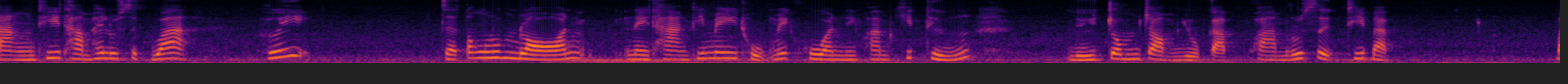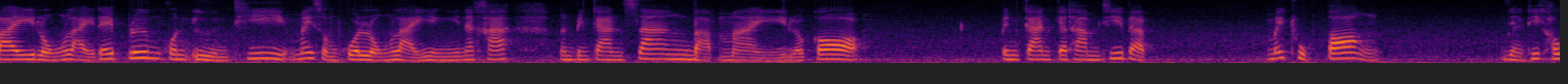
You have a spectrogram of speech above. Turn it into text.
ลังที่ทำให้รู้สึกว่า เฮ้ย จะต้องรุ่มร้อนในทางที่ไม่ถูกไม่ควรในความคิดถึง หรือจมจ่อมอยู่กับความรู้สึกที่แบบไปหลงไหลได้ปลื้มคนอื่นที่ไม่สมควรหลงไหลอย่างนี้นะคะ มันเป็นการสร้างบาปใหม่แล้วก็เป็นการกระทำที่แบบไม่ถูกต้อง อย่างที่เขา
